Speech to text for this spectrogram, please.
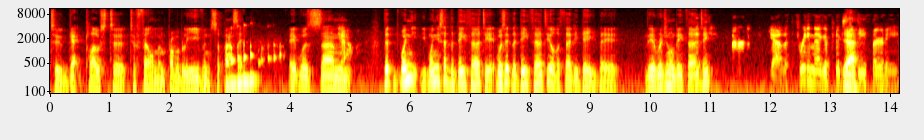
to get close to to film and probably even surpass it. It was um, Yeah. That when you when you said the D30, was it the D30 or the 30D? The the original D30? D30 yeah, the three megapixel Yeah. D30.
